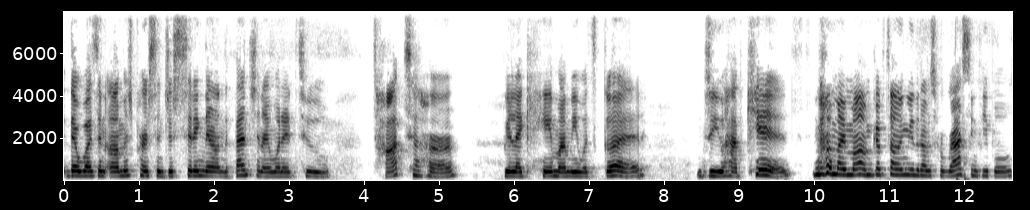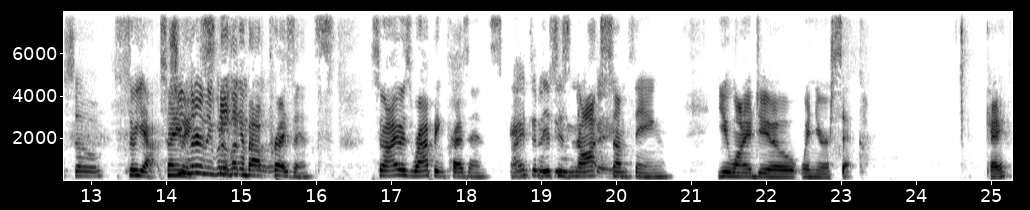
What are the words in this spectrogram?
there was an Amish person just sitting there on the bench and I wanted to talk to her, be like, "Hey mommy, what's good? Do you have kids?" My mom kept telling me that I was harassing people, so So yeah. So She anyway, literally speaking about presents. So I was wrapping presents. And I didn't This is not something you want to do when you're sick. Okay.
